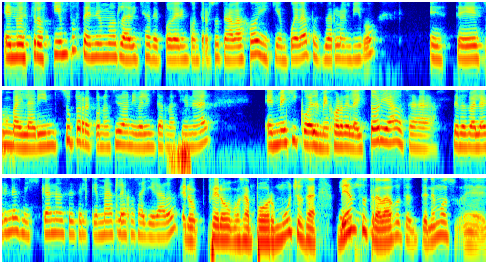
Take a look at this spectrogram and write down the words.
en nuestros tiempos tenemos la dicha de poder encontrar su trabajo y quien pueda pues verlo en vivo este es un bailarín súper reconocido a nivel internacional. En México, el mejor de la historia, o sea, de los bailarines mexicanos es el que más lejos ha llegado. Pero, pero, o sea, por mucho, o sea, sí. vean su trabajo, o sea, tenemos eh,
